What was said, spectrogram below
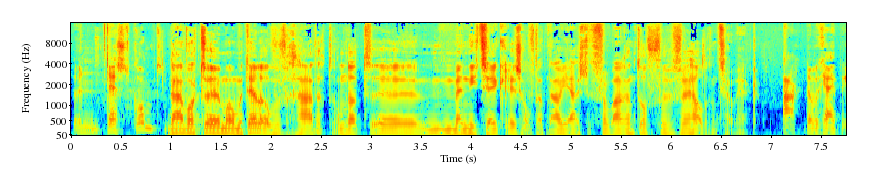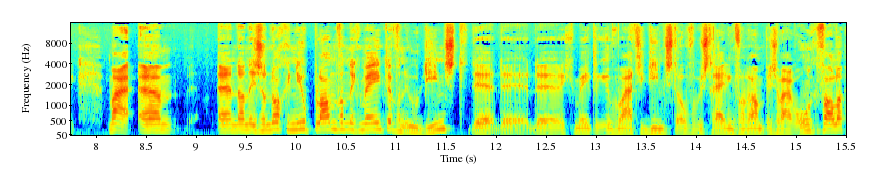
een test komt? Daar wordt momenteel over vergaderd, omdat men niet zeker is of dat nou juist verwarrend of verhelderend zou werken. Ah, dat begrijp ik. Maar, ehm, en dan is er nog een nieuw plan van de gemeente, van uw dienst, de, de, de gemeentelijke informatiedienst over bestrijding van rampen en zware ongevallen,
